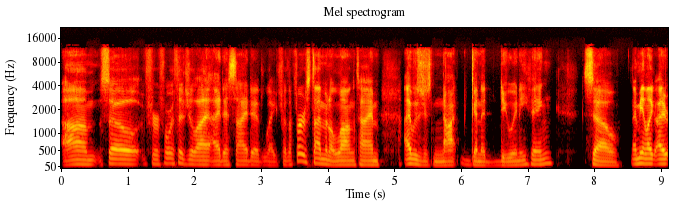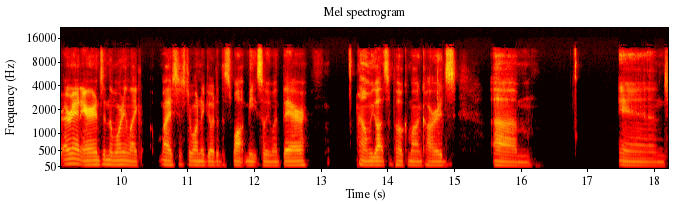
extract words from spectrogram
Um, so for Fourth of July, I decided like for the first time in a long time, I was just not gonna do anything. So I mean, like I, I ran errands in the morning. Like my sister wanted to go to the swap meet, so we went there. Um, we got some Pokemon cards. Um, and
